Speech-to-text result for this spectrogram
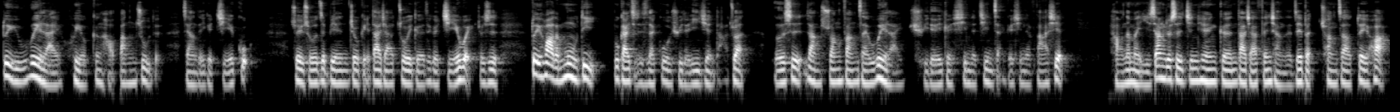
对于未来会有更好帮助的这样的一个结果，所以说这边就给大家做一个这个结尾，就是对话的目的不该只是在过去的意见打转，而是让双方在未来取得一个新的进展跟新的发现。好，那么以上就是今天跟大家分享的这本《创造对话》，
